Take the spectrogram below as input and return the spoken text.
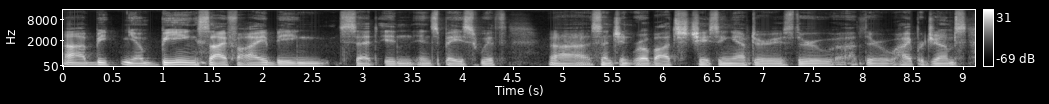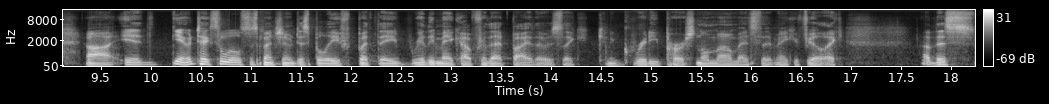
uh, be you know, being sci-fi, being set in in space with uh, sentient robots chasing after us through uh, through hyper jumps. Uh, it you know it takes a little suspension of disbelief, but they really make up for that by those like kind of gritty personal moments that make you feel like oh, this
